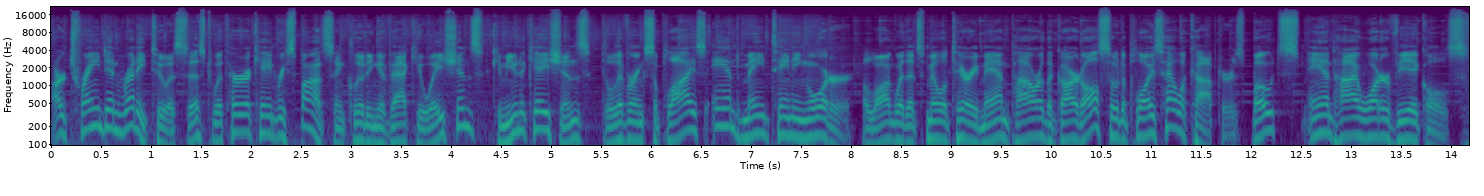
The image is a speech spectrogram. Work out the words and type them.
are trained and ready to assist with hurricane response, including evacuations, communications, delivering supplies, and maintaining order. Along with its military manpower, the Guard also deploys helicopters, boats, and high water vehicles.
